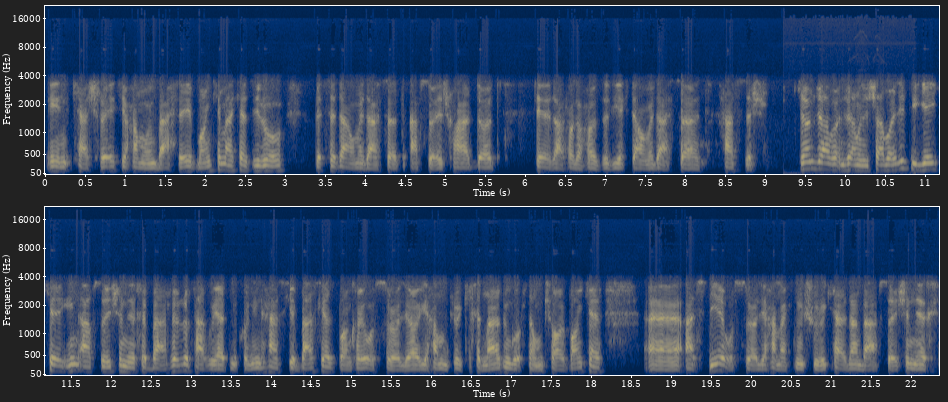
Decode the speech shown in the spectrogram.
این کش ریت یا همون بهره بانک مرکزی رو به سه دهم درصد افزایش خواهد داد که در حال حاضر یک دهم درصد هستش. جان جمالی شواهد دیگه ای که این افزایش نرخ بهره رو تقویت می‌کنین هست که برخی از بانک های استرالیا یا همونطور که خدمتتون گفتم اون چهار بانک اصلی استرالیا هم اکنون شروع کردن به افزایش نرخ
